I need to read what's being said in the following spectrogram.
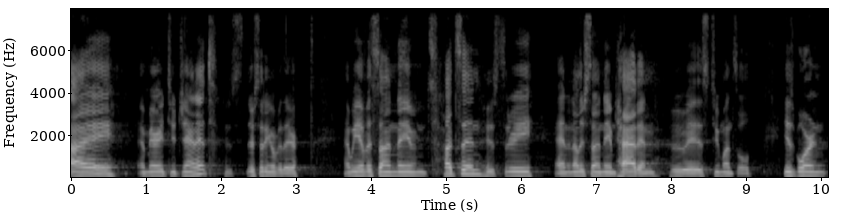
I am married to Janet, who's there sitting over there, and we have a son named Hudson, who's three, and another son named Haddon, who is two months old. He was born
